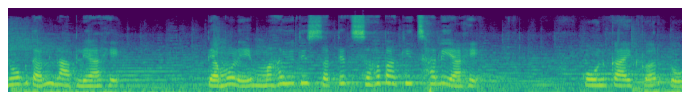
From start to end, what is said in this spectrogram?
योगदान लाभले आहे. त्यामुळे महायुती सत्तेत सहभागी झाली आहे. कोण काय करतो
